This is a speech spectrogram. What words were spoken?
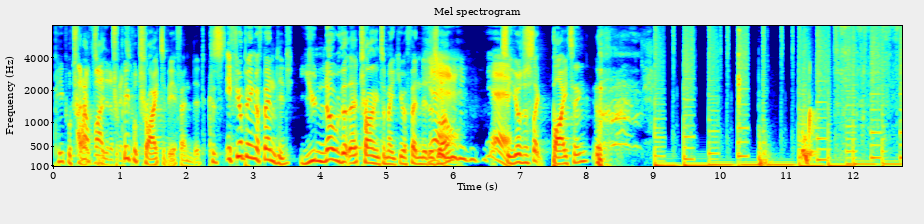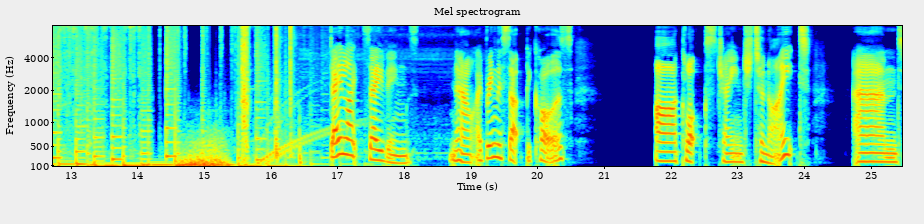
people try don't to find be, it people try to be offended because if you're being offended, you know that they're trying to make you offended as well. Yeah. Yeah. So you're just like biting. Daylight savings. Now, I bring this up because our clocks change tonight and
